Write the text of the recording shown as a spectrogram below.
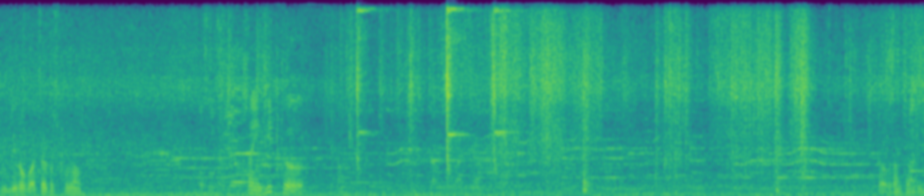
Beli rokok aja terus pulang. Sayang gitu ada orang ganggu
